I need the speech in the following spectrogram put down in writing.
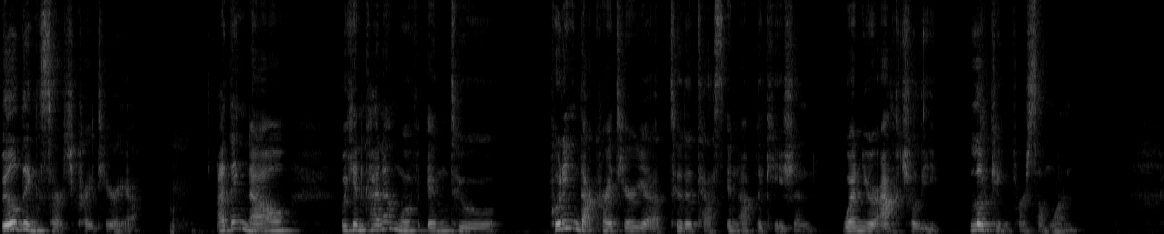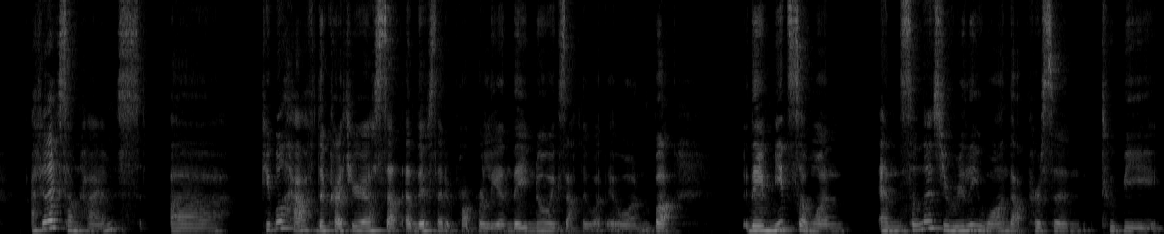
building search criteria. I think now we can kind of move into putting that criteria to the test in application when you're actually looking for someone. I feel like sometimes uh, people have the criteria set and they've set it properly and they know exactly what they want, but they meet someone and sometimes you really want that person to be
